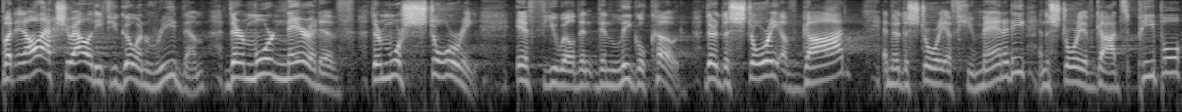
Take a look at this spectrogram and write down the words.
But in all actuality, if you go and read them, they're more narrative, they're more story, if you will, than, than legal code. They're the story of God, and they're the story of humanity, and the story of God's people,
